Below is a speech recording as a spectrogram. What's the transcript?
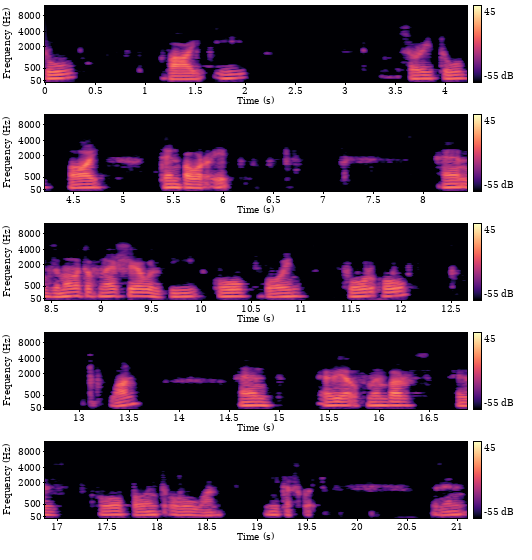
2 by e sorry 2 by 10 power 8 and the moment of inertia will be 0.401 and area of members is 0.01 meter square. Then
